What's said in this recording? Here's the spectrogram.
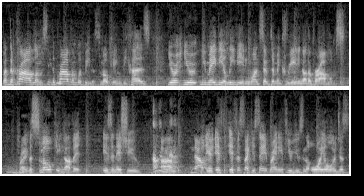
But the problem, see, the problem would be the smoking because you're you you may be alleviating one symptom and creating other problems. Right. The smoking of it is an issue. I'll give you Um, that. now, if if it's like you're saying, Brandy, if you're using the oil or just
